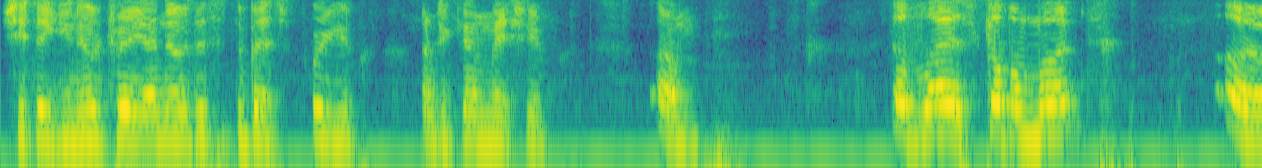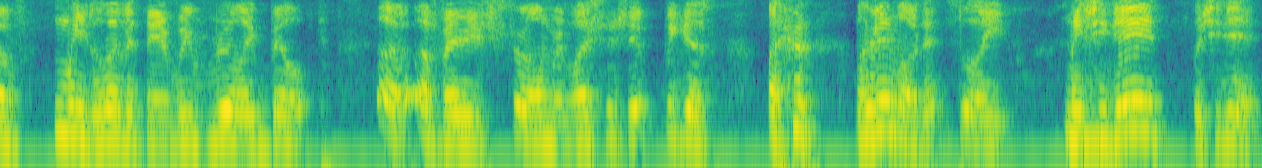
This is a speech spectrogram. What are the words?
She said, "You know, Trey, I know this is the best for you. I'm just gonna miss you." Um, the last couple months of me living there, we really built a, a very strong relationship because my my grandma didn't sleep. I mean, she did, but she didn't.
